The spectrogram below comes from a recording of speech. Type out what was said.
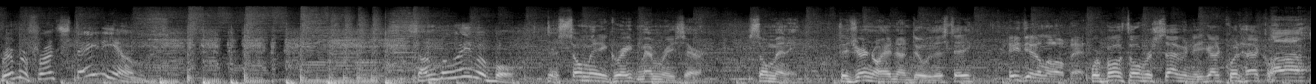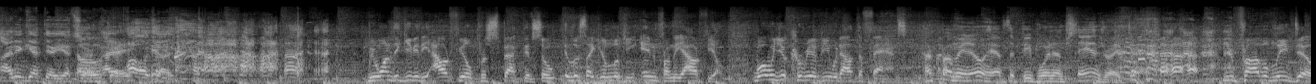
Riverfront Stadium. It's unbelievable. There's so many great memories there. So many. The journal had nothing to do with this, did he? He did a little bit. We're both over 70. You got to quit heckling. Uh, I didn't get there yet, sir. Oh, okay. I apologize. We wanted to give you the outfield perspective, so it looks like you're looking in from the outfield. What would your career be without the fans? I probably know half the people in them stands right there. You probably do.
